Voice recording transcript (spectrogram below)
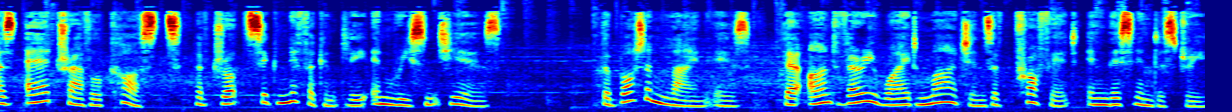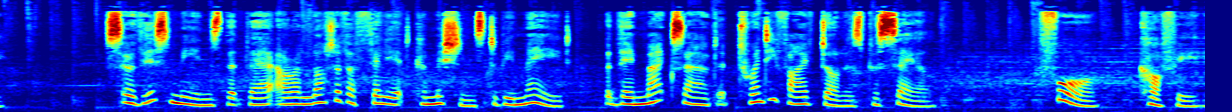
as air travel costs have dropped significantly in recent years. The bottom line is, there aren't very wide margins of profit in this industry. So, this means that there are a lot of affiliate commissions to be made, but they max out at $25 per sale. 4. Coffee.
